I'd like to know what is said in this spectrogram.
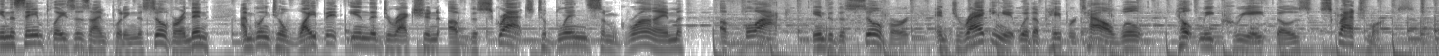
in the same places I'm putting the silver. And then I'm going to wipe it in the direction of the scratch to blend some grime of black into the silver and dragging it with a paper towel will help me create those scratch marks.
